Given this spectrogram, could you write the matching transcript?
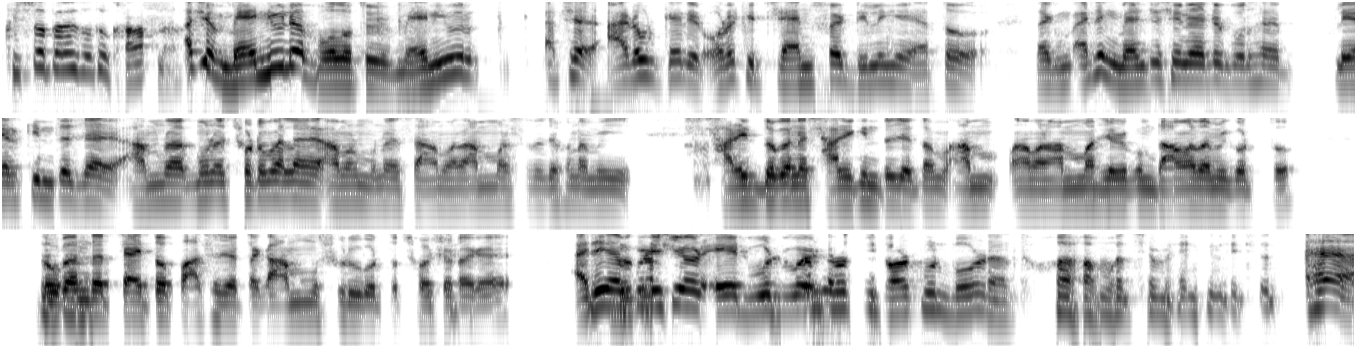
ক্রিস্টাল প্যালেস তো খারাপ না। আচ্ছা না বলো তুমি। মেনুর আচ্ছা আই ডোন্ট গেট ইট ওরা কি ট্রান্সফার ডিলিং এ এত like I think Manchester United বোধহয় প্লেয়ার কিনতে যায়। আমরা মনে হয় ছোটবেলায় আমার মনে আছে আমার আম্মার সাথে যখন আমি শাড়ির দোকানে শাড়ি কিনতে যেতাম আম- আমার আম্মা যেরকম দামাদামি করতো দোকানদার চাইতো পাঁচ হাজার টাকা আম্মু শুরু করতো ছয়শো টাকায়। I think I pretty sure Ed Woodward Dortmund board আর তোমার হচ্ছে ম্যান ইউনাইটেড হ্যাঁ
